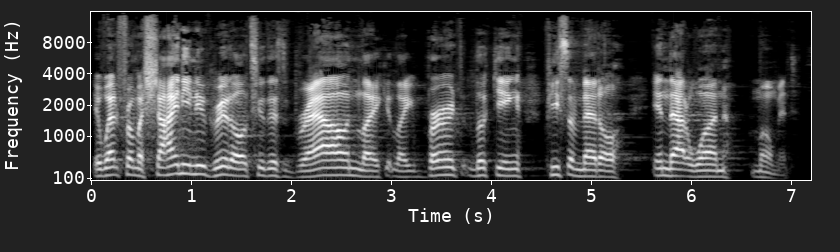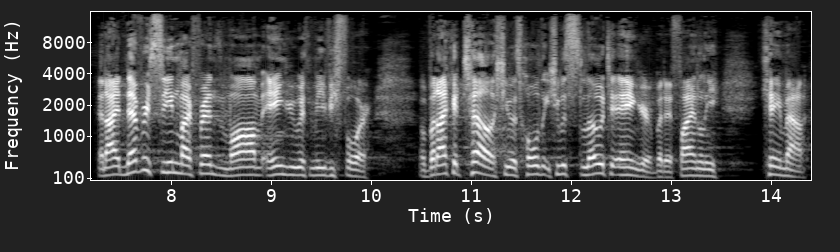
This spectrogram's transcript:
it went from a shiny new griddle to this brown, like, like burnt looking piece of metal in that one moment. And I'd never seen my friend's mom angry with me before, but I could tell she was holding, she was slow to anger, but it finally came out.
